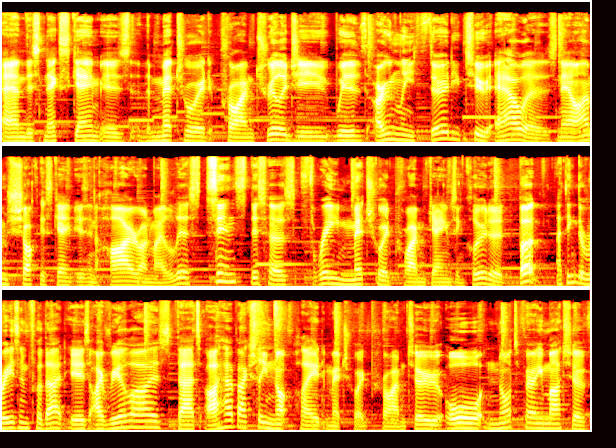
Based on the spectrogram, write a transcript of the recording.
And this next game is the Metroid Prime Trilogy with only 32 hours. Now I'm shocked this game isn't higher on my list since this has three Metroid Prime games included. But I think the reason for that is I realized that I have actually not played Metroid Prime 2 or not very much of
